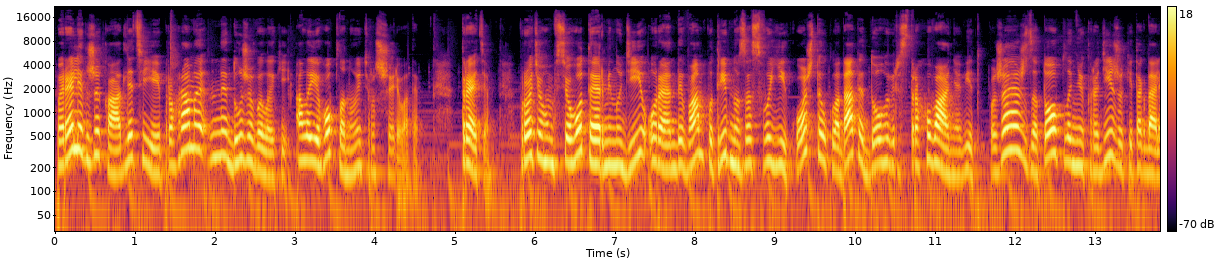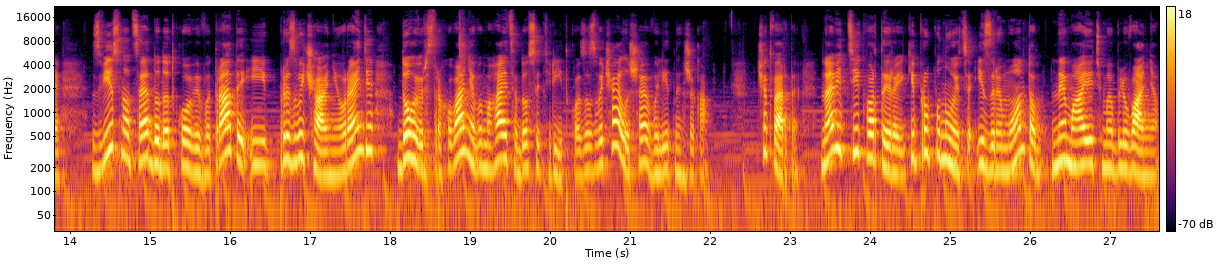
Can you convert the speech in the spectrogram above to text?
Перелік ЖК для цієї програми не дуже великий, але його планують розширювати. Третє. Протягом всього терміну дії оренди вам потрібно за свої кошти укладати договір страхування від пожеж, затоплення, крадіжок і так далі. Звісно, це додаткові витрати, і при звичайній оренді договір страхування вимагається досить рідко, зазвичай лише в елітних ЖК. Четверте, навіть ті квартири, які пропонуються із ремонтом, не мають меблювання.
